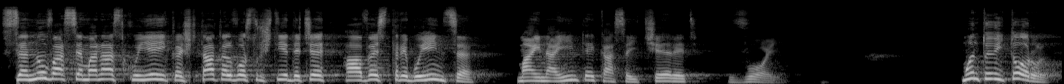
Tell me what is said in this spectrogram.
Să nu vă asemănați cu ei, că și Tatăl vostru știe de ce aveți trebuință, mai înainte ca să-i cereți voi. Mântuitorul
